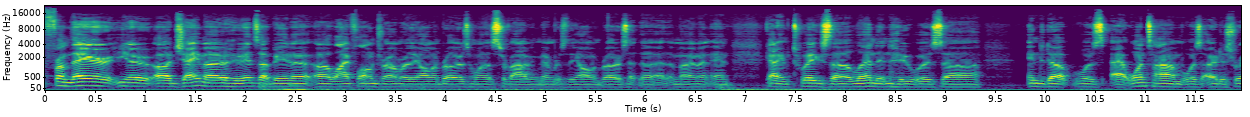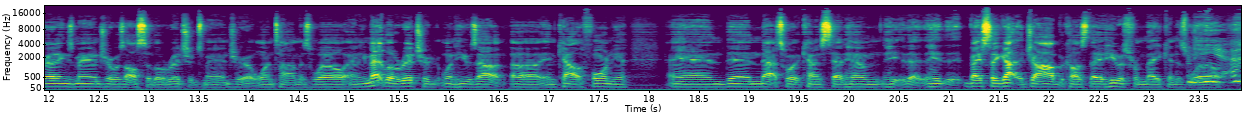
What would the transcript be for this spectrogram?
from there, you know, uh, Jaimoe, who ends up being a, a lifelong drummer of the Allman Brothers and one of the surviving members of the Allman Brothers at the at the moment, and a guy named Twiggs uh, Lyndon, who was uh, ended up was at one time was Otis Redding's manager, was also Little Richard's manager at one time as well, and he met Little Richard when he was out uh, in California. And then that's what kind of set him. He, he basically got the job because they, he was from Macon as well Yeah.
